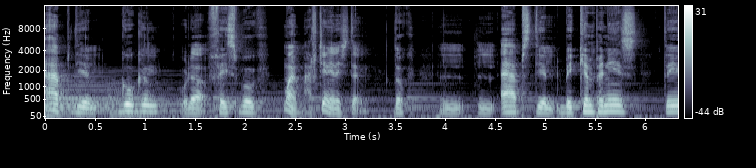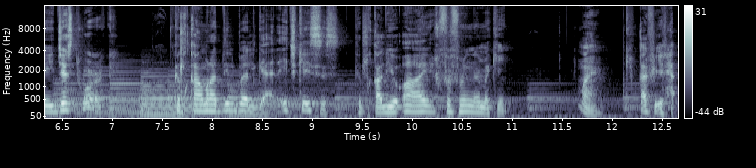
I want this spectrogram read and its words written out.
app ديال جوجل ولا فيسبوك المهم عرفتيني علاش داوي دوك ال apps ديال big companies they just work. كتلقى مرات ديال البال كاع ال edge cases كتلقى ال UI خفف من ما كاين المهم كيبقى فيه الحال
